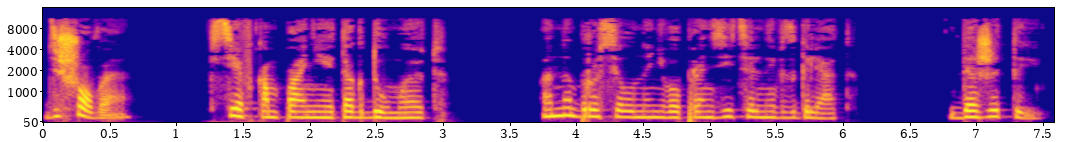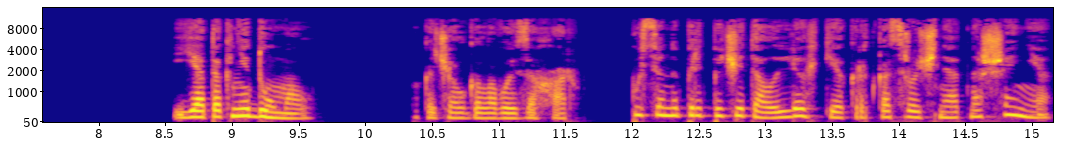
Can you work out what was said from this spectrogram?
дешевая. Все в компании так думают. Она бросила на него пронзительный взгляд. Даже ты. Я так не думал, покачал головой Захар. Пусть он и предпочитал легкие краткосрочные отношения,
